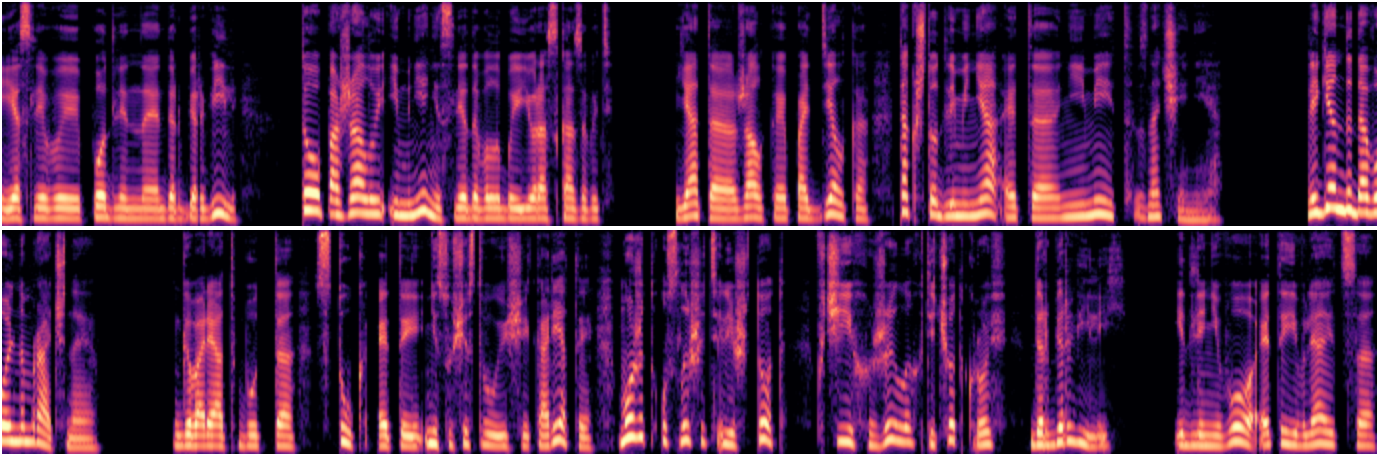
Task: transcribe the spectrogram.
Если вы подлинная Дербервиль, то, пожалуй, и мне не следовало бы ее рассказывать. Я-то жалкая подделка, так что для меня это не имеет значения. Легенда довольно мрачная. Говорят, будто стук этой несуществующей кареты может услышать лишь тот, в чьих жилах течет кровь Дербервилей, и для него это является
